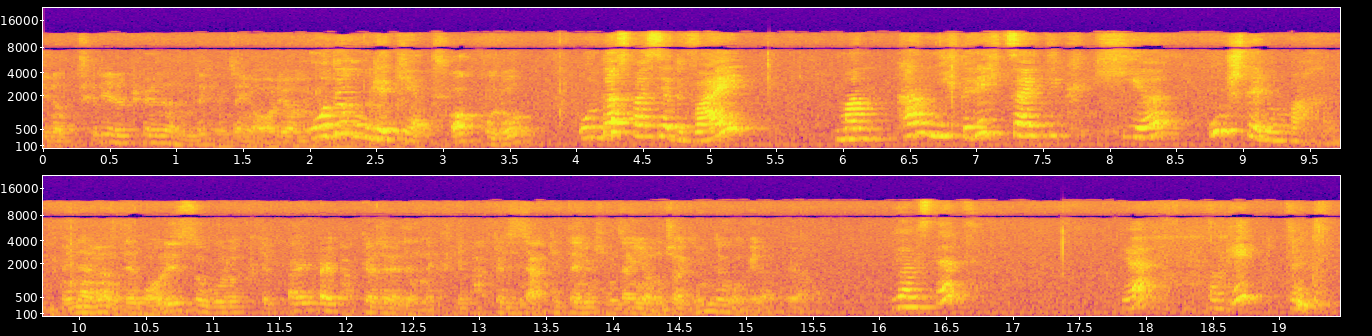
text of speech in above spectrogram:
이런 트리를 표현하는데 굉장히 어려움을 Oder 겪어요. umgekehrt. 거꾸로 Und das passiert, weil man kann nicht rechtzeitig hier Umstellung machen. 왜냐하면 내 머릿속으로 그게 빨리빨리 바뀌어져야 되는데 그게 바뀌어지지 않기 때문에 굉장히 연주하기 힘든 곡이라고요. You understand? Yeah? Okay? Good.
